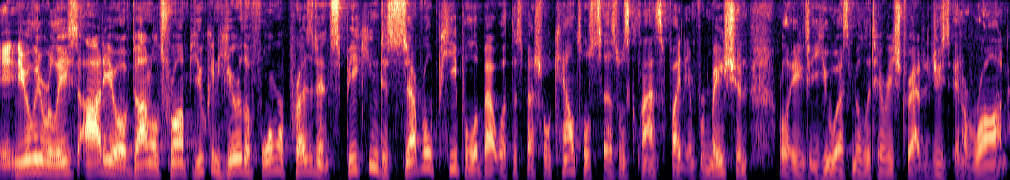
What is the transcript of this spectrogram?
In newly released audio of Donald Trump, you can hear the former president speaking to several people about what the special counsel says was classified information relating to U.S. military strategies in Iran.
